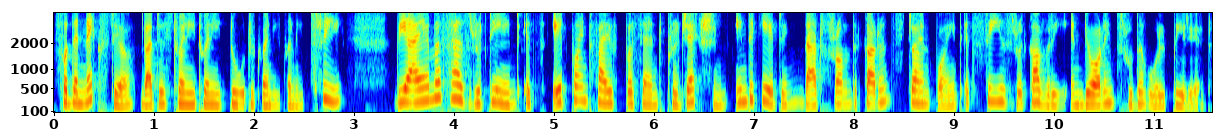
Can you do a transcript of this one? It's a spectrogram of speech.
For the next year, that is 2022 to 2023, the IMF has retained its 8.5% projection, indicating that from the current standpoint, it sees recovery enduring through the whole period.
